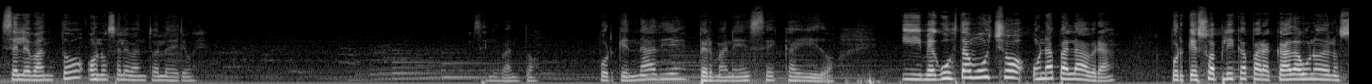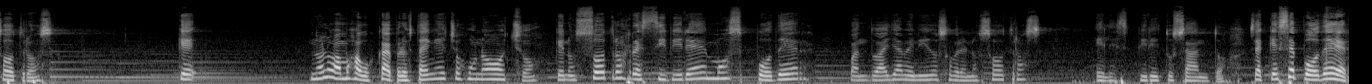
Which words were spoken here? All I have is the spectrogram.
¿Se levantó o no se levantó el héroe? Se levantó. Porque nadie permanece caído. Y me gusta mucho una palabra, porque eso aplica para cada uno de nosotros que no lo vamos a buscar, pero está en Hechos 1.8, que nosotros recibiremos poder cuando haya venido sobre nosotros el Espíritu Santo. O sea, que ese poder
